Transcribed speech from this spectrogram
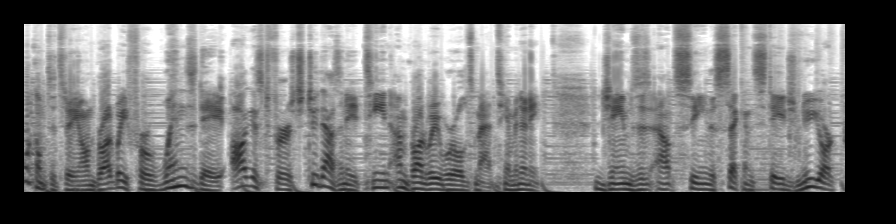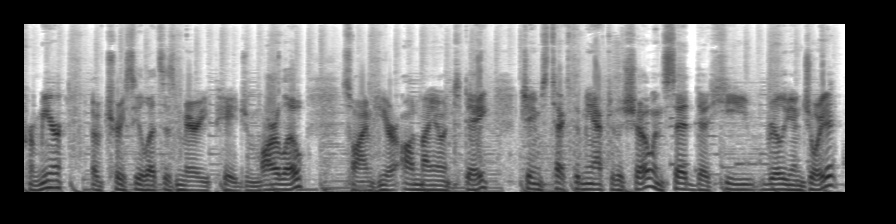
Welcome to Today on Broadway for Wednesday, August 1st, 2018. I'm Broadway World's Matt Tamanini. James is out seeing the second stage New York premiere of Tracy Letts' Mary Page Marlowe, so I'm here on my own today. James texted me after the show and said that he really enjoyed it,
